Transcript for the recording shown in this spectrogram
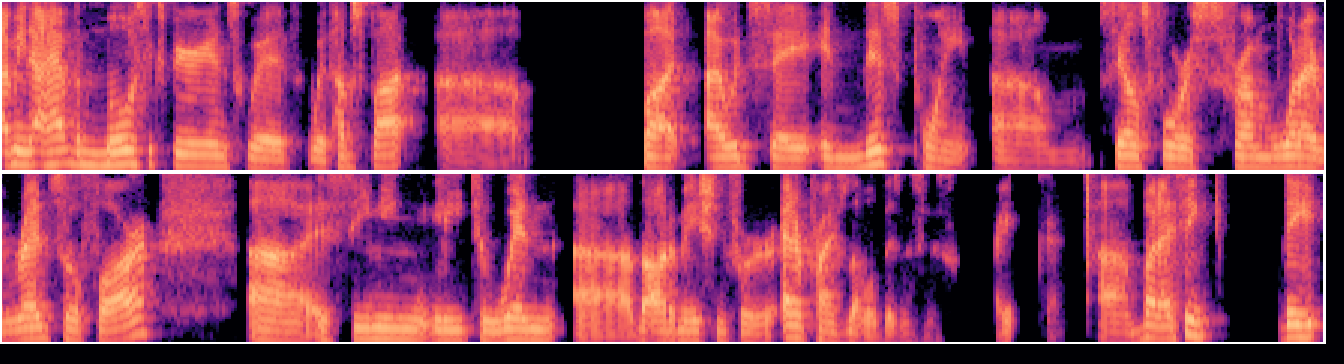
I mean, I have the most experience with with HubSpot, uh, but I would say in this point, um, Salesforce, from what I've read so far, uh, is seemingly to win uh, the automation for enterprise level businesses right? Okay. Um, but I think they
